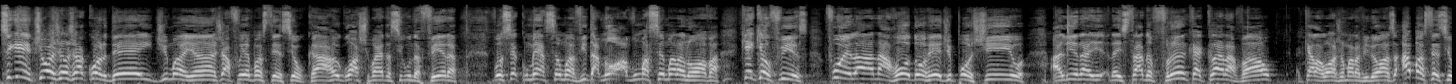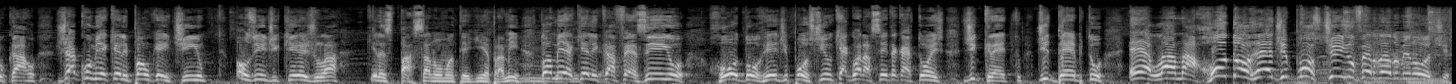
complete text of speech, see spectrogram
Seguinte, hoje eu já acordei de manhã, já fui abastecer o carro, eu gosto mais da segunda-feira. Você começa uma vida nova, uma semana nova. O que que eu fiz? Fui lá na Rodorreia de Postinho, ali na, na estrada Franca Claraval, aquela loja maravilhosa, abasteci o carro, já comi aquele pão quentinho, pãozinho de queijo lá, que eles passaram uma manteiguinha pra mim. Tomei aquele cafezinho, Rodorrede Postinho, que agora aceita cartões de crédito, de débito. É lá na Rodorrede Postinho, Fernando Minuti.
